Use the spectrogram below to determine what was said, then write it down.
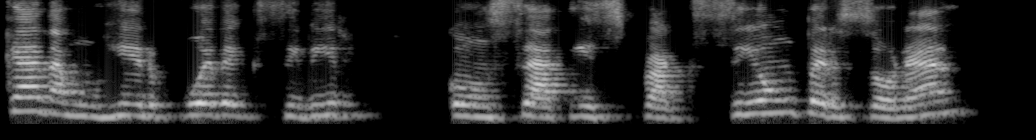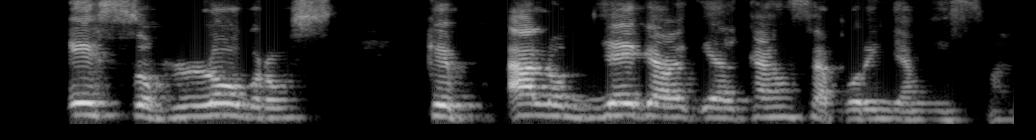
cada mujer pueda exhibir con satisfacción personal esos logros que a lo llega y alcanza por ella misma.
